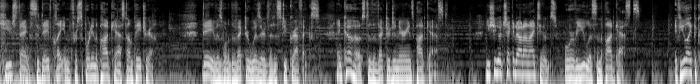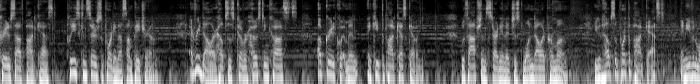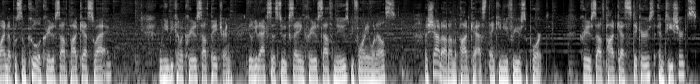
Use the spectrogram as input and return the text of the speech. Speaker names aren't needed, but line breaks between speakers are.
huge thanks to Dave Clayton for supporting the podcast on Patreon. Dave is one of the vector wizards at Astute Graphics and co host of the Vector Generians podcast. You should go check it out on iTunes or wherever you listen to podcasts. If you like the Creative South podcast, please consider supporting us on Patreon. Every dollar helps us cover hosting costs, upgrade equipment, and keep the podcast going. With options starting at just $1 per month, you can help support the podcast and even wind up with some cool Creative South podcast swag. When you become a Creative South patron, you'll get access to exciting Creative South news before anyone else, a shout out on the podcast thanking you for your support, Creative South podcast stickers and t shirts.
